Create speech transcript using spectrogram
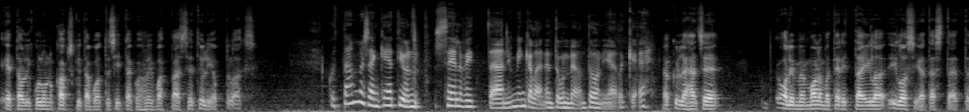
että oli kulunut 20 vuotta sitten, kun he olivat päässeet ylioppilaaksi. Kun tämmöisen ketjun selvittää, niin minkälainen tunne on ton jälkeen? No kyllähän se, olimme molemmat erittäin ilo, iloisia tästä, että,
